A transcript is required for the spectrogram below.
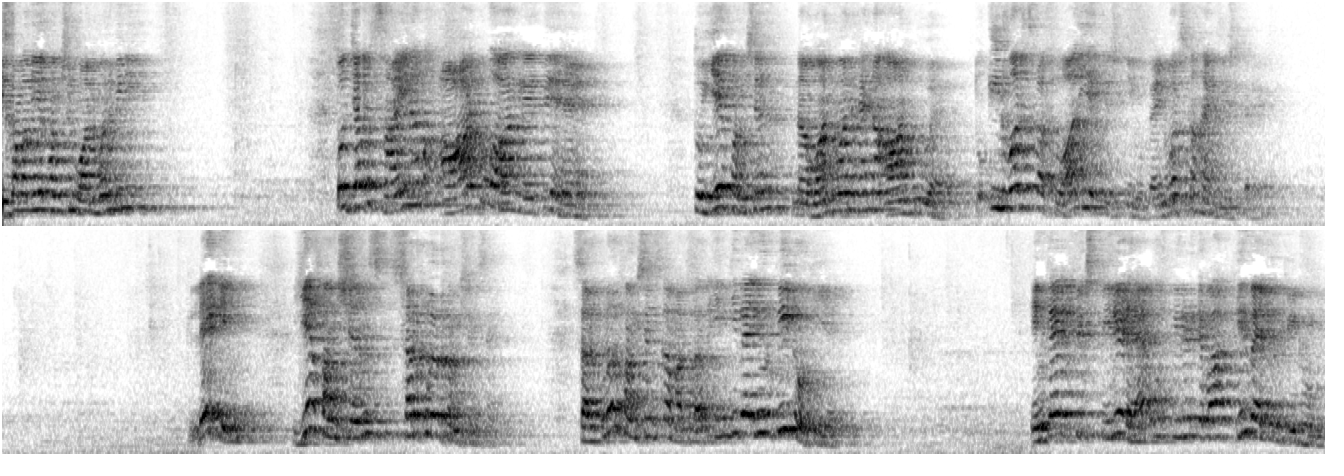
इसका मतलब ये फ़ंक्शन वन वन भी नहीं। तो जब साइन हम आर टू आर लेते हैं तो ये फ़ंक्शन ना वन वन है, ना आर टू है। तो इनवर्स का सवाल ही एग्जिस्ट नहीं होता। इनवर्स कहाँ एग्जिस्ट करेगा? लेकिन ये फ़ंक्शंस सर्कुलर फ़ंक्शंस हैं। सर्कुलर फ़ंक्शंस का मतलब इनकी वैल्यू रिपीट होती है। इनका एक फिक्स पीरियड है, उस पीरियड के बाद फिर वैल्यू रिपीट होगी।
